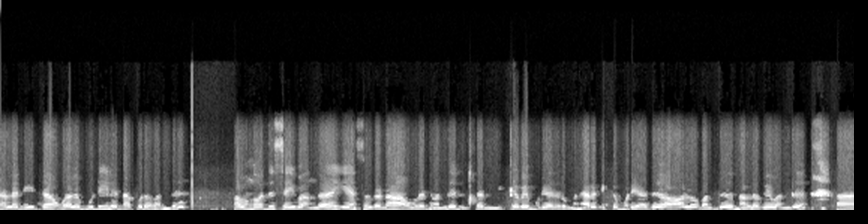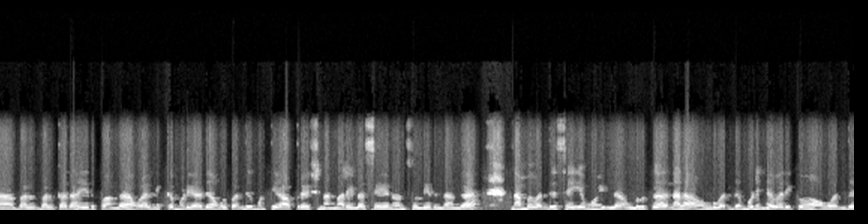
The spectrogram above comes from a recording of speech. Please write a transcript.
நல்லா நீட்டா அவங்களால முடியலன்னா கூட வந்து அவங்க வந்து செய்வாங்க. ஏன் சொல்றேன்னா அவங்கள வந்து நிக்கவே முடியாது. ரொம்ப நேரம் நிக்க முடியாது. ஆழம் வந்து நல்லாவே வந்து ஆஹ் பல் பல்கா தான் இருப்பாங்க. அவங்களால நிக்க முடியாது. அவங்களுக்கு வந்து முட்டி ஆப்ரேஷன் அந்த மாதிரி எல்லாம் செய்யணும்னு சொல்லியிருந்தாங்க. நம்ம வந்து செய்யவும் இல்லை அவங்களுக்கு. அதனால அவங்க வந்து முடிஞ்ச வரைக்கும் அவங்க வந்து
